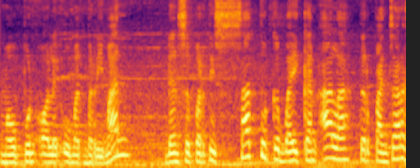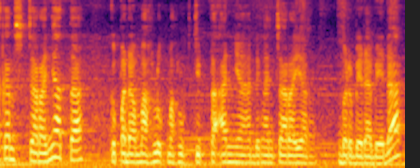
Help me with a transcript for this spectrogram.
maupun oleh umat beriman dan seperti satu kebaikan Allah terpancarkan secara nyata kepada makhluk-makhluk ciptaannya dengan cara yang berbeda-beda,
